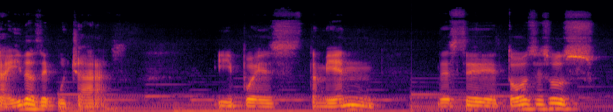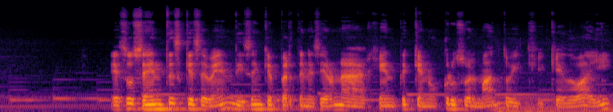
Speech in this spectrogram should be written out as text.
caídas de cucharas. Y pues también de este, todos esos esos entes que se ven dicen que pertenecieron a gente que no cruzó el manto y que quedó ahí.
